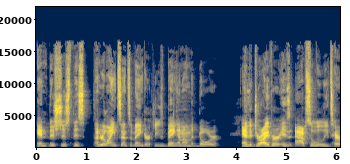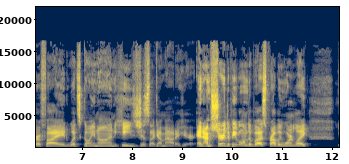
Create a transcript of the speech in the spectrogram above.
and there's just this underlying sense of anger. She's banging on the door. And the driver is absolutely terrified what's going on. He's just like, I'm out of here. And I'm sure the people on the bus probably weren't like,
